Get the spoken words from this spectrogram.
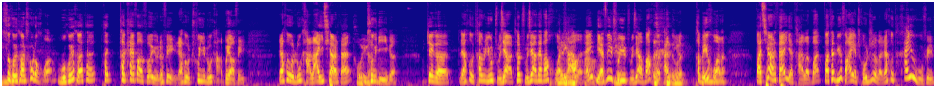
四回合出了火，五回合他他他开放所有的费，然后出一卢卡不要费，然后卢卡拉一七二三偷你一个，这个然后他有主将，他主将再把火弹了，哎，免费出一主将把火弹走了，他没火了，把七二三也弹了，把把他旅法也重置了，然后他还有五费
